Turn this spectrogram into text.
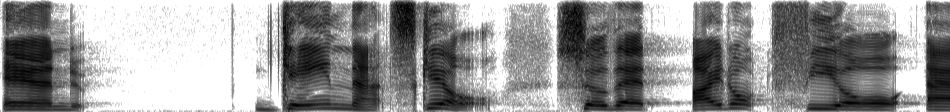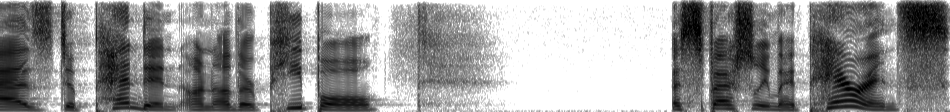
and gain that skill so that I don't feel as dependent on other people, especially my parents,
